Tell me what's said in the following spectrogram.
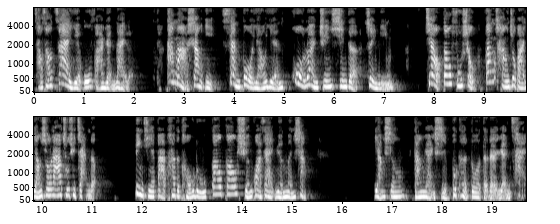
曹操再也无法忍耐了，他马上以散播谣言、祸乱军心的罪名。叫刀斧手当场就把杨修拉出去斩了，并且把他的头颅高高悬挂在辕门上。杨修当然是不可多得的人才，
